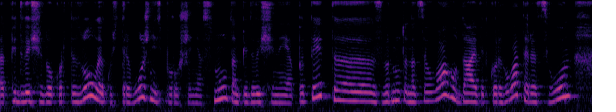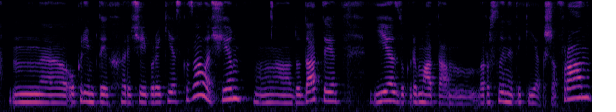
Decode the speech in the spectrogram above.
е, підвищеного кортизолу, якусь тривожність, порушення сну, там підвищений апетит, е, звернути на це увагу, да, і відкоригувати раціон. Е, Окрім тих речей, про які я сказала, ще додати є, зокрема, там рослини, такі як шафран,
